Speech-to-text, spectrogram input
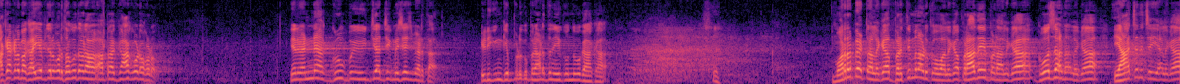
అక్కడక్కడ మాకు అయ్యప్పజలు కూడా తగ్గుతాడు అట్లా గాక కూడా ఒకడు. నేను వెంటనే గ్రూప్ ఇన్ఛార్జికి మెసేజ్ పెడతా. ఇడికి ఇంకెప్పుడు ప్రార్థన నీకుందువు గాక? మొర్ర పెట్టాలిగా బ్రతిమలాడుకోవాలిగా ప్రాధేయపడాలిగా గోజాడాలిగా యాచన చేయాలిగా.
